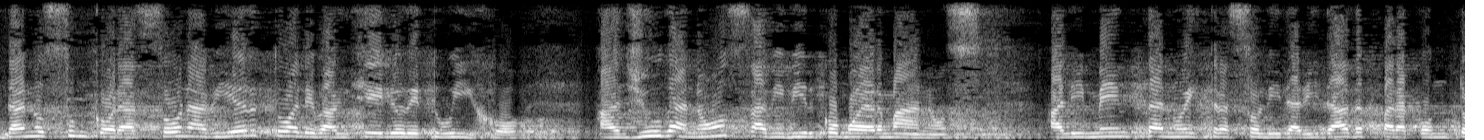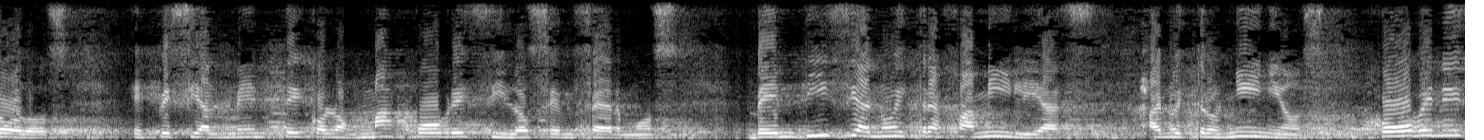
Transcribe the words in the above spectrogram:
danos un corazón abierto al Evangelio de tu Hijo. Ayúdanos a vivir como hermanos. Alimenta nuestra solidaridad para con todos, especialmente con los más pobres y los enfermos. Bendice a nuestras familias, a nuestros niños, jóvenes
